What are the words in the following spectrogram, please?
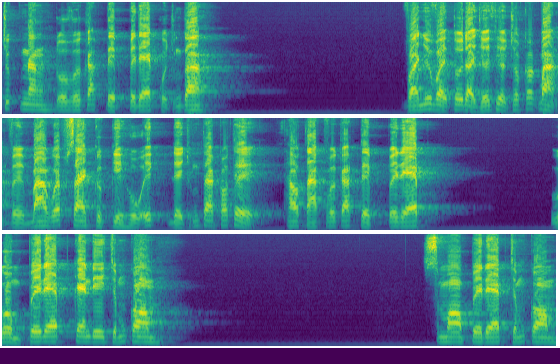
chức năng đối với các tệp PDF của chúng ta. Và như vậy tôi đã giới thiệu cho các bạn về ba website cực kỳ hữu ích để chúng ta có thể thao tác với các tệp PDF gồm pdfcandy.com, smallpdf.com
